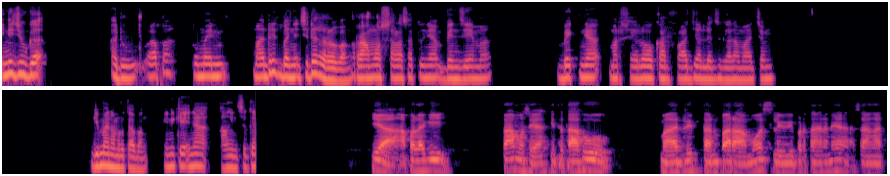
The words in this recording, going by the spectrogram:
ini juga aduh apa? Pemain Madrid banyak cedera loh, Bang. Ramos salah satunya, Benzema, backnya Marcelo, Carvajal dan segala macam. Gimana menurut Abang? Ini kayaknya angin segar. Iya, apalagi Ramos ya. Kita tahu Madrid tanpa Ramos lini pertahanannya sangat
